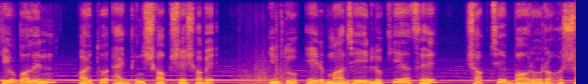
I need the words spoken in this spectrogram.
কেউ বলেন হয়তো একদিন সব শেষ হবে, কিন্তু এর মাঝেই লুকিয়ে আছে সবচেয়ে বড় রহস্য।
